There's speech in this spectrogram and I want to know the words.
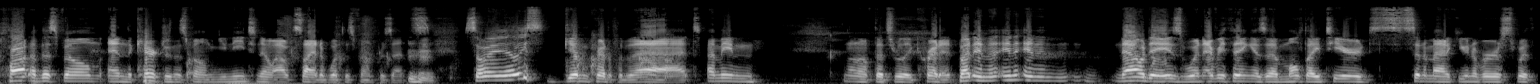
plot of this film and the characters in this film you need to know outside of what this film presents. Mhm. So I at least give them credit for that. I mean, I don't know if that's really credit, but in in, in nowadays when everything is a multi-tiered cinematic universe with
